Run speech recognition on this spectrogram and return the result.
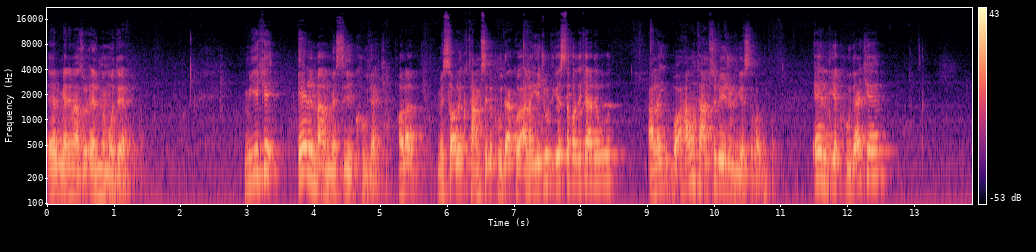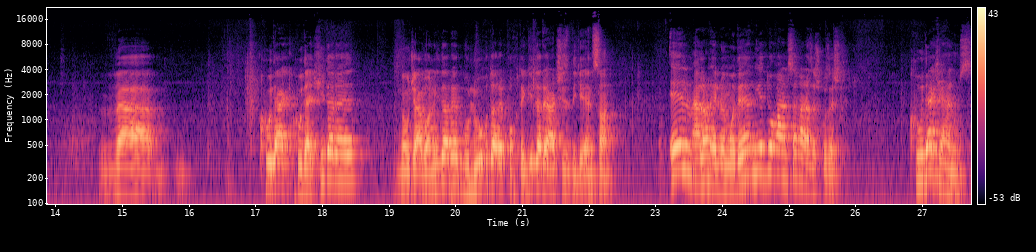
علم یعنی منظور علم مدرن. میگه که علمم مثل یک کودک. حالا مثال تمثیل کودک رو الان یه جور دیگه استفاده کرده بود. الان با همون تمثیل رو یه جور دیگه استفاده می‌کنه علم یک کودک و کودک کودکی داره نوجوانی داره بلوغ داره پختگی داره هر چیز دیگه انسان. علم الان علم مدرن یه دو قرن سه قرن ازش گذشته. کودک هنوز.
